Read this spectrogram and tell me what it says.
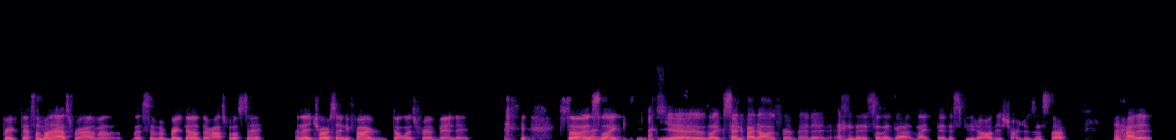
breakdown. Someone asked for an itemized list of a breakdown of their hospital stay, and they five dollars for a band aid. so it's like, yeah, it was like seventy five dollars for a band aid, and they so they got like they disputed all these charges and stuff, and had it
